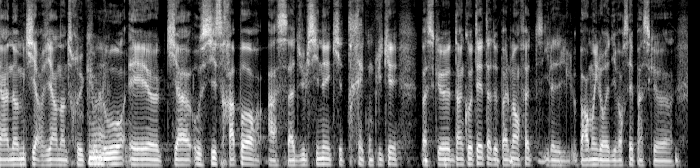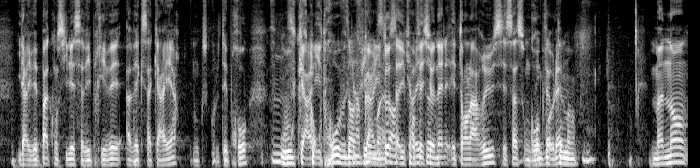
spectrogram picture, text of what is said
un homme qui revient d'un truc Ouais. lourd et euh, qui a aussi ce rapport à sa dulcinée qui est très compliqué parce que d'un côté t'as De Palma en fait il a, apparemment il aurait divorcé parce que il n'arrivait pas à concilier sa vie privée avec sa carrière donc ce côté pro ou Ce qu'on Carlito, retrouve dans le film. Carlito, sa vie professionnelle étant la rue c'est ça son gros problème Exactement. Maintenant,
